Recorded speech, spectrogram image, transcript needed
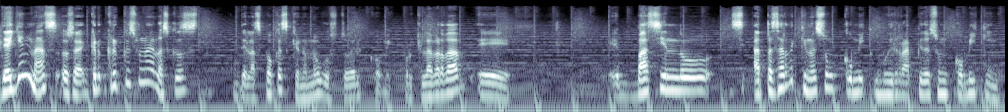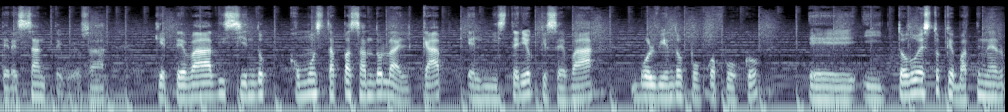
De ahí más, o sea, creo, que es una de las cosas de las pocas que no me gustó del cómic. Porque la verdad, eh, eh, va siendo. A pesar de que no es un cómic muy rápido, es un cómic interesante, güey. O sea que te va diciendo cómo está pasando la el cap, el misterio que se va volviendo poco a poco. Eh, y todo esto que va a tener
